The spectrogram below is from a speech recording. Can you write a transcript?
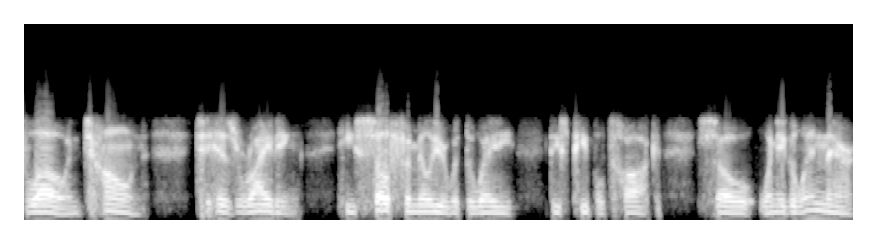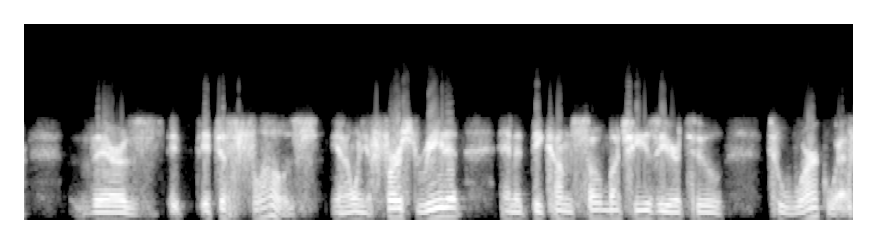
flow and tone to his writing. He's so familiar with the way these people talk. So when you go in there, there's it it just flows. You know, when you first read it, and it becomes so much easier to to work with,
